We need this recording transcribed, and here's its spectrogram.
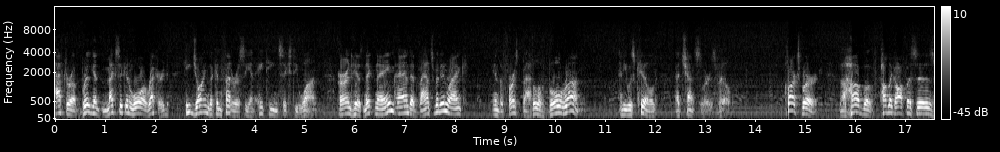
After a brilliant Mexican War record, he joined the Confederacy in 1861, earned his nickname and advancement in rank in the First Battle of Bull Run, and he was killed at Chancellorsville. Clarksburg, the hub of public offices,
